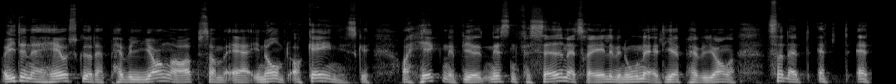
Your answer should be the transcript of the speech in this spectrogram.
og i den her have skyder der pavilloner op, som er enormt organiske, og hækkene bliver næsten facademateriale ved nogle af de her pavilloner, sådan at, at, at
